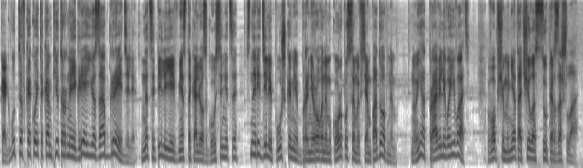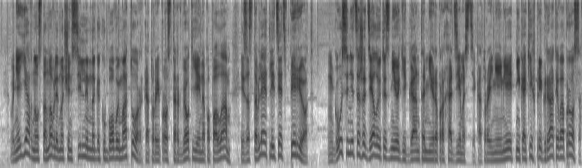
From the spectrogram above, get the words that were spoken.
Как будто в какой-то компьютерной игре ее заапгрейдили, нацепили ей вместо колес гусеницы, снарядили пушками, бронированным корпусом и всем подобным. Ну и отправили воевать. В общем, мне точила супер зашла. В ней явно установлен очень сильный многокубовый мотор, который просто рвет ей напополам и заставляет лететь вперед. Гусеницы же делают из нее гиганта мира проходимости, который не имеет никаких преград и вопросов.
